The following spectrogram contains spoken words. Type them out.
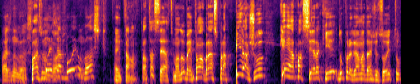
Quase não gosta. Quase não Coisa gosta. boa eu gosto. Então, então tá certo. Mandou bem. Então um abraço para Piraju, que é a parceira aqui do programa das 18,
